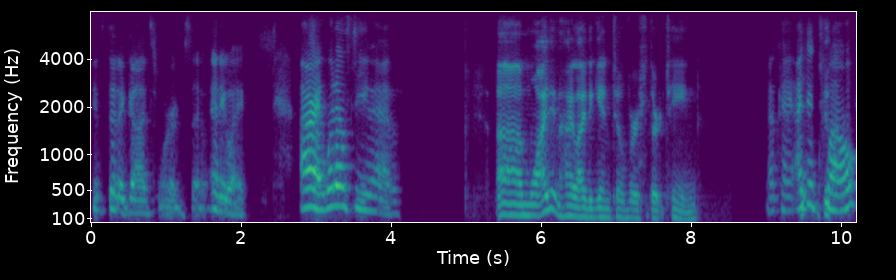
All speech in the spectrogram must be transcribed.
instead of God's word. So anyway, all right. What else do you have? Um, well, I didn't highlight again until verse 13. Okay, I did twelve.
